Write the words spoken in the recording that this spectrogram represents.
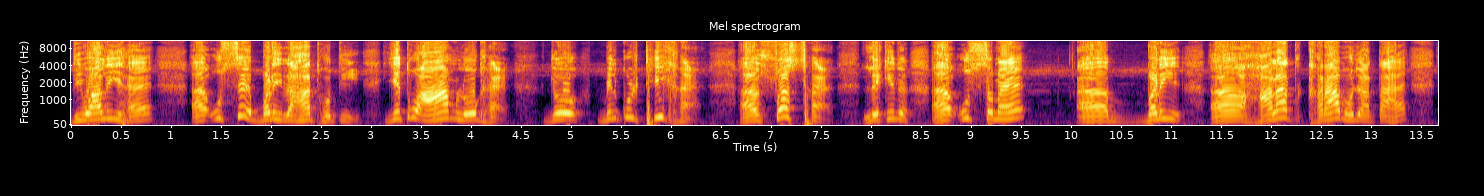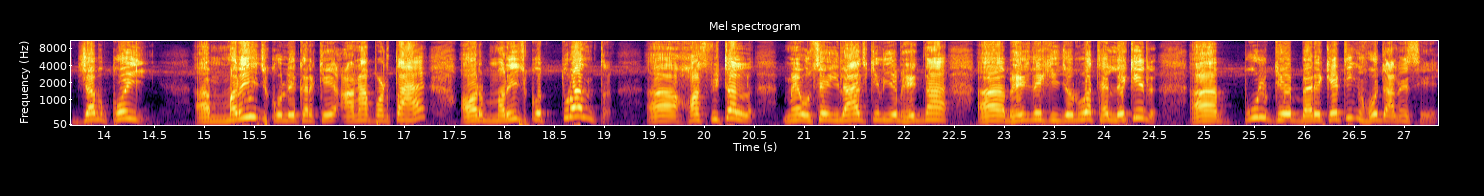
दिवाली है उससे बड़ी राहत होती। ये तो आम लोग हैं, जो बिल्कुल ठीक हैं स्वस्थ हैं, लेकिन उस समय बड़ी हालात खराब हो जाता है। जब कोई मरीज़ को लेकर के आना पड़ता है और मरीज़ को तुरंत हॉस्पिटल में उसे इलाज के लिए भेजना आ, भेजने की ज़रूरत है। लेकिन आ, पुल के बैरिकेटिंग हो जाने से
